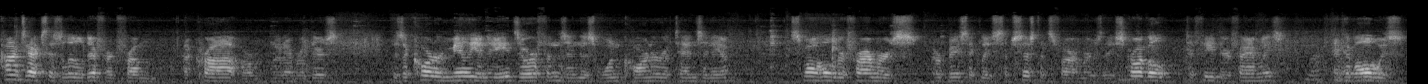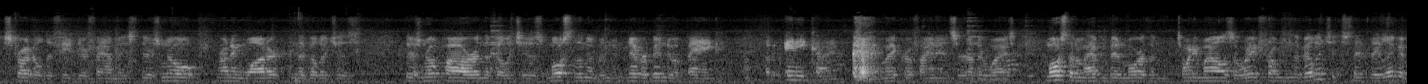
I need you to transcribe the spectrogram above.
context is a little different from Accra or whatever. There's, there's a quarter million AIDS orphans in this one corner of Tanzania. Smallholder farmers are basically subsistence farmers. They struggle to feed their families and have always struggled to feed their families. There's no running water in the villages. There's no power in the villages. Most of them have been, never been to a bank of any kind, microfinance or otherwise. Most of them haven't been more than 20 miles away from the villages that they live in.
